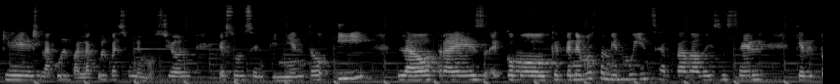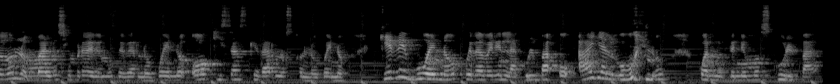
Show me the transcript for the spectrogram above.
qué es la culpa. La culpa es una emoción, es un sentimiento y la otra es eh, como que tenemos también muy insertado a veces el que de todo lo malo siempre debemos de ver lo bueno o quizás quedarnos con lo bueno. ¿Qué de bueno puede haber en la culpa o hay algo bueno cuando tenemos culpa?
